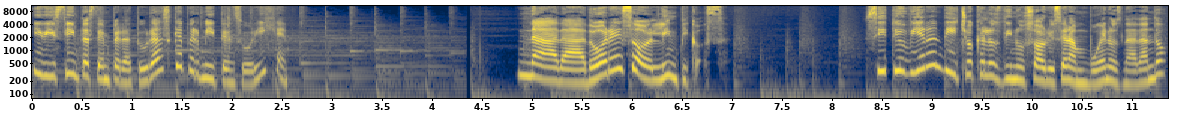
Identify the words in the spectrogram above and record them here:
y distintas temperaturas que permiten su origen. Nadadores olímpicos. Si te hubieran dicho que los dinosaurios eran buenos nadando,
